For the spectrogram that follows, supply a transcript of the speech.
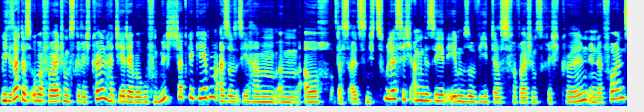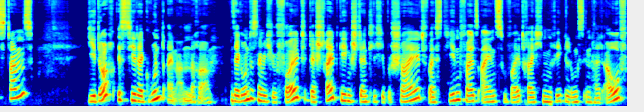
Wie gesagt, das Oberverwaltungsgericht Köln hat hier der Berufung nicht stattgegeben. Also sie haben ähm, auch das als nicht zulässig angesehen, ebenso wie das Verwaltungsgericht Köln in der Vorinstanz. Jedoch ist hier der Grund ein anderer. Der Grund ist nämlich wie folgt. Der streitgegenständliche Bescheid weist jedenfalls einen zu weitreichenden Regelungsinhalt auf,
